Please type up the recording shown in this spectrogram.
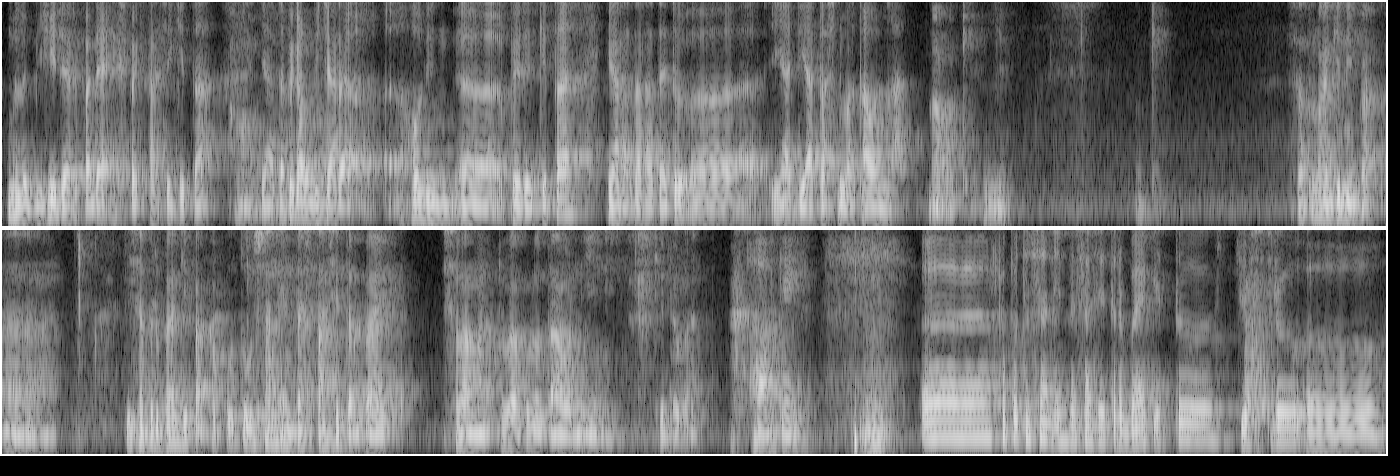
melebihi daripada ekspektasi kita. Oh, ya, tapi kalau bicara uh, holding uh, period kita ya rata-rata itu uh, ya di atas dua tahun lah. Oh, oke. Okay. Hmm. Oke. Okay. Satu lagi nih Pak, uh, bisa berbagi Pak keputusan investasi terbaik selama 20 tahun ini, gitu Pak. Oke. Okay. Uh, keputusan investasi terbaik itu justru uh,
